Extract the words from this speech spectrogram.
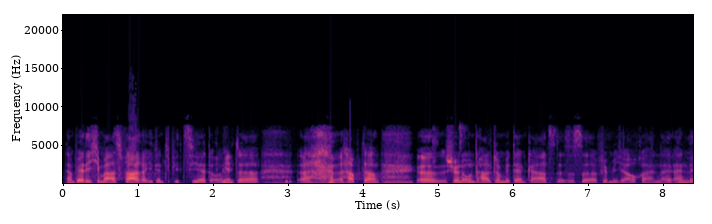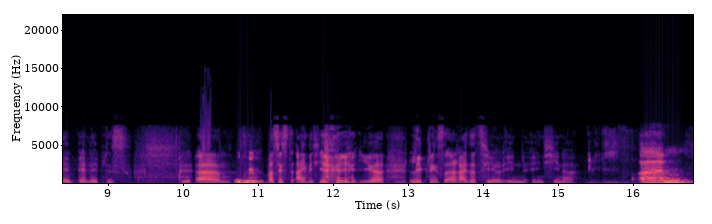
dann werde ich immer als Fahrer identifiziert und ja. habe dann schöne Unterhaltung mit den Guards. Das ist für mich auch ein, ein Erlebnis. Ähm, was ist eigentlich Ihr, Ihr Lieblingsreiseziel in, in China? Ähm,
